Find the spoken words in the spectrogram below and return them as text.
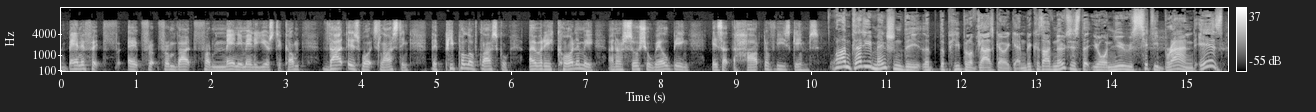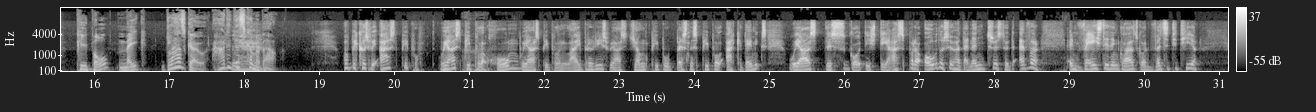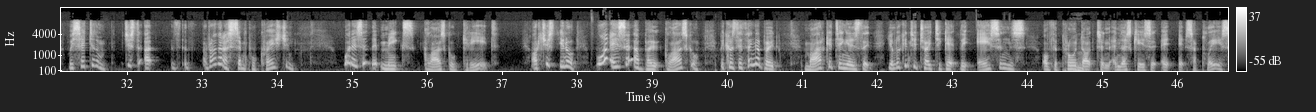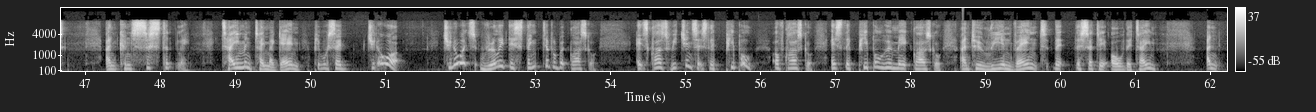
benefit f- uh, fr- from that for many, many years to come. That is what's lasting. The people of Glasgow, our economy, and our social well-being is at the heart of these games. Well, I'm glad you mentioned the, the, the people of Glasgow again because I've noticed that your new city brand is People Make Glasgow. How did this yeah. come about? Well, because we asked people. We asked people at home, we asked people in libraries, we asked young people, business people, academics, we asked the Scottish diaspora, all those who had an interest, who'd ever invested in Glasgow or visited here. We said to them, just a, a rather a simple question What is it that makes Glasgow great? Or just, you know, what is it about Glasgow? Because the thing about marketing is that you're looking to try to get the essence of the product, mm-hmm. and in this case, it, it, it's a place. And consistently, time and time again, people said, Do you know what? Do you know what's really distinctive about Glasgow? It's Glaswegians, it's the people of Glasgow. It's the people who make Glasgow and to reinvent the, the city all the time. And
